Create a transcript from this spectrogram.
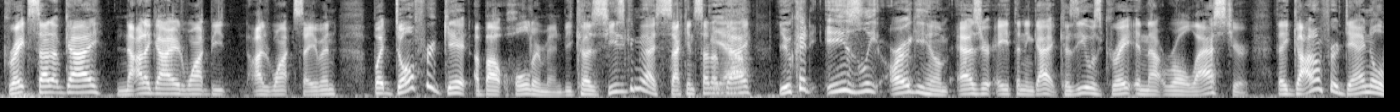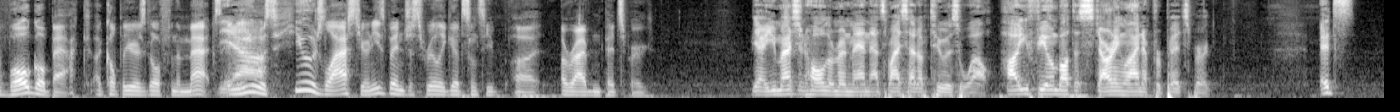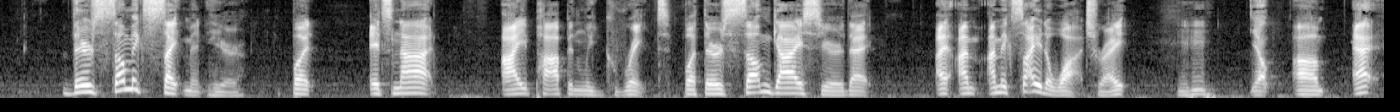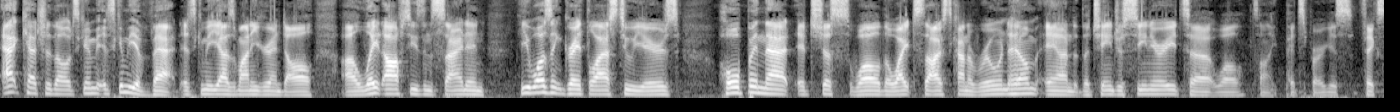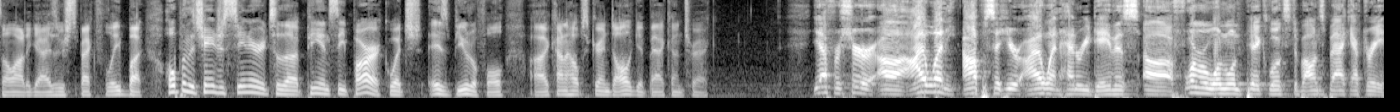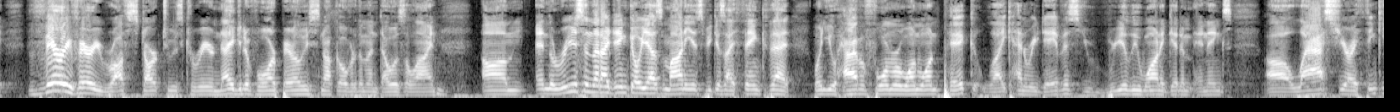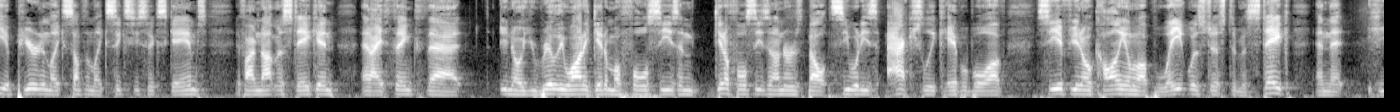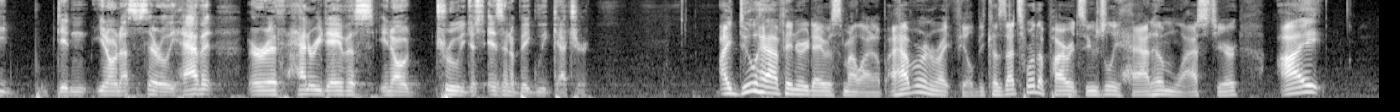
Great setup guy, not a guy I'd want be I'd want saving. But don't forget about Holderman because he's gonna be my second setup yeah. guy. You could easily argue him as your eighth inning guy because he was great in that role last year. They got him for Daniel Vogelbach a couple years ago from the Mets, yeah. and he was huge last year, and he's been just really good since he uh, arrived in Pittsburgh. Yeah, you mentioned Holderman, man. That's my setup too as well. How are you feeling about the starting lineup for Pittsburgh? It's there's some excitement here, but it's not eye poppingly great. But there's some guys here that I, am I'm, I'm excited to watch. Right? Mm-hmm. Yep. Um, at, at catcher though, it's gonna be it's gonna be a vet. It's gonna be Yasmani Grandal. Uh, late offseason signing. He wasn't great the last two years hoping that it's just well the White Sox kind of ruined him and the change of scenery to well it's not like Pittsburgh is fixing a lot of guys respectfully but hoping the change of scenery to the PNC Park which is beautiful uh, kind of helps Grandal get back on track. Yeah, for sure. Uh, I went opposite here. I went Henry Davis. Uh, former 1 1 pick looks to bounce back after a very, very rough start to his career. Negative war, barely snuck over the Mendoza line. Um, and the reason that I didn't go Yasmani is because I think that when you have a former 1 1 pick like Henry Davis, you really want to get him innings. Uh, last year, I think he appeared in like something like 66 games, if I'm not mistaken. And I think that, you know, you really want to get him a full season, get a full season under his belt, see what he's actually capable of, see if, you know, calling him up late was just a mistake and that he didn't, you know, necessarily have it, or if Henry Davis, you know, truly just isn't a big league catcher. I do have Henry Davis in my lineup. I have him in right field because that's where the Pirates usually had him last year. I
